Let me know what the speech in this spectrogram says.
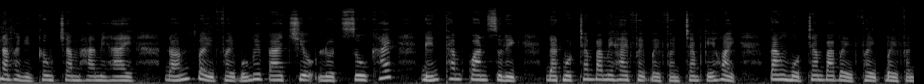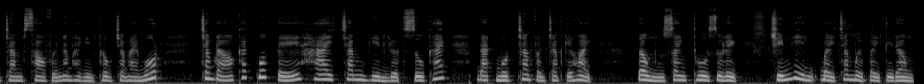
năm 2022 đón 7,43 triệu lượt du khách đến tham quan du lịch, đạt 132,7% kế hoạch, tăng 137,7% so với năm 2021. Trong đó, khách quốc tế 200.000 lượt du khách, đạt 100% kế hoạch, tổng doanh thu du lịch 9.717 tỷ đồng,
